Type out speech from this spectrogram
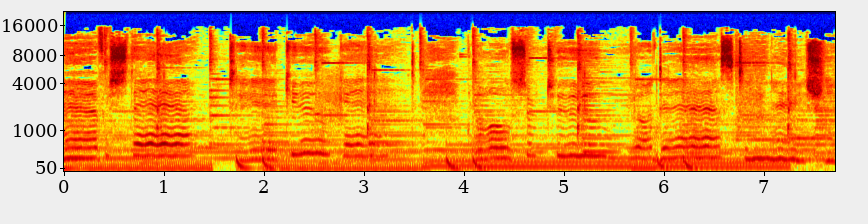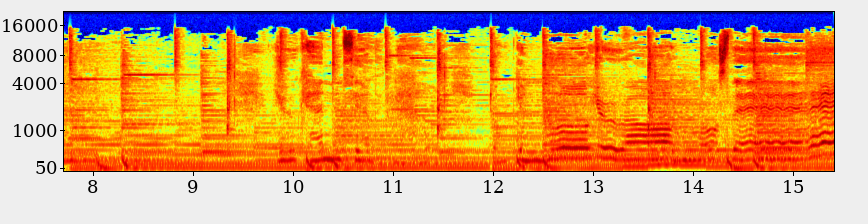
every step take, you get closer to your destination. You can feel it now. Don't you know you're almost there?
